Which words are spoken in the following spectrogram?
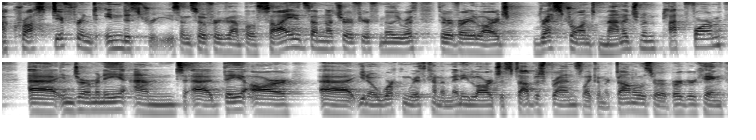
across different industries. And so, for example, Sides, I'm not sure if you're familiar with, they're a very large restaurant management platform uh, in Germany, and uh, they are uh, you know, working with kind of many large established brands like a McDonald's or a Burger King,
